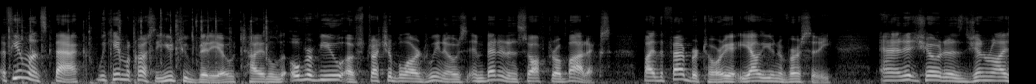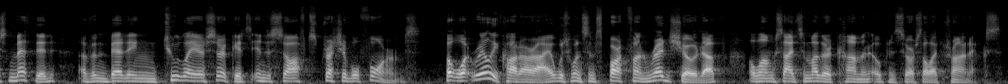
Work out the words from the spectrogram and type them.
A few months back, we came across a YouTube video titled Overview of Stretchable Arduinos Embedded in Soft Robotics by the Faboratory at Yale University, and it showed a generalized method of embedding two-layer circuits into soft, stretchable forms. But what really caught our eye was when some SparkFun Red showed up alongside some other common open source electronics.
